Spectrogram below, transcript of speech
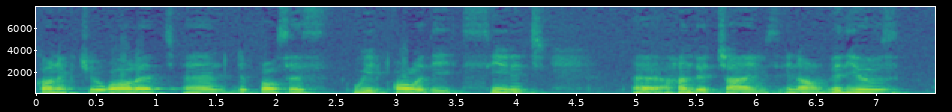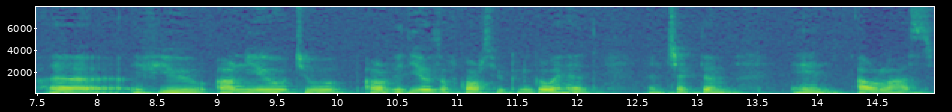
connect your wallet and the process we already seen it uh, a uh, hundred times in our videos. Uh, if you are new to our videos of course you can go ahead and check them in our last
